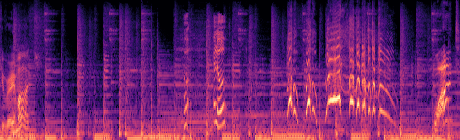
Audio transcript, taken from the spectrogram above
Thank you very much. Hello? What?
